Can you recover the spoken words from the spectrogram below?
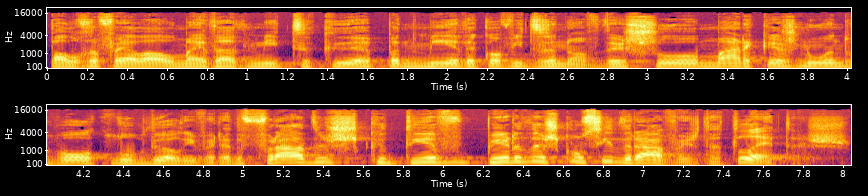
Paulo Rafael Almeida admite que a pandemia da Covid-19 deixou marcas no Handball Clube de Oliveira de Frades, que teve perdas consideráveis de atletas.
